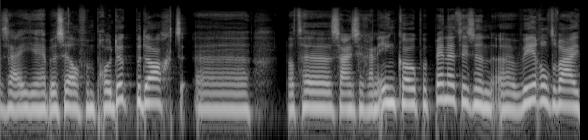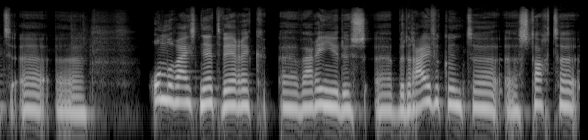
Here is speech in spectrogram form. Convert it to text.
Zij hebben zelf een product bedacht. Dat zijn ze gaan inkopen. Pennet is een wereldwijd onderwijsnetwerk... waarin je dus bedrijven kunt starten.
